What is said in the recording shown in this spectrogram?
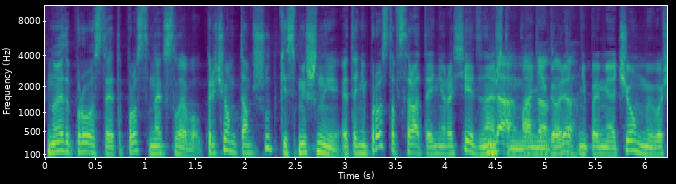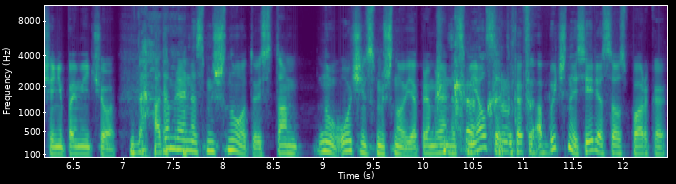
Но это просто, это просто next level. Причем там шутки смешные. Это не просто всратая нейросеть, знаешь, да, там да, они да, говорят да, не пойми о чем и вообще не пойми что. Да. А там реально смешно, то есть там, ну, очень смешно. Я прям реально смеялся. Это как обычная серия Соус Парка.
